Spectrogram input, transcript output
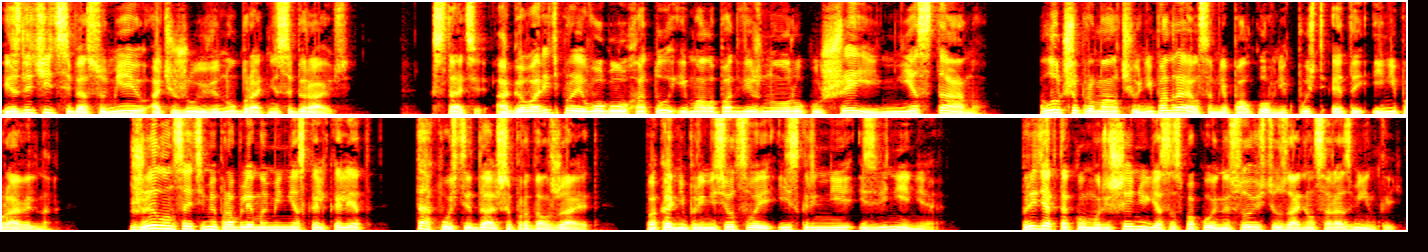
Излечить себя сумею, а чужую вину брать не собираюсь. Кстати, а говорить про его глухоту и малоподвижную руку шеи не стану. Лучше промолчу, не понравился мне полковник, пусть это и неправильно. Жил он с этими проблемами несколько лет, так пусть и дальше продолжает пока не принесет свои искренние извинения. Придя к такому решению, я со спокойной совестью занялся разминкой,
